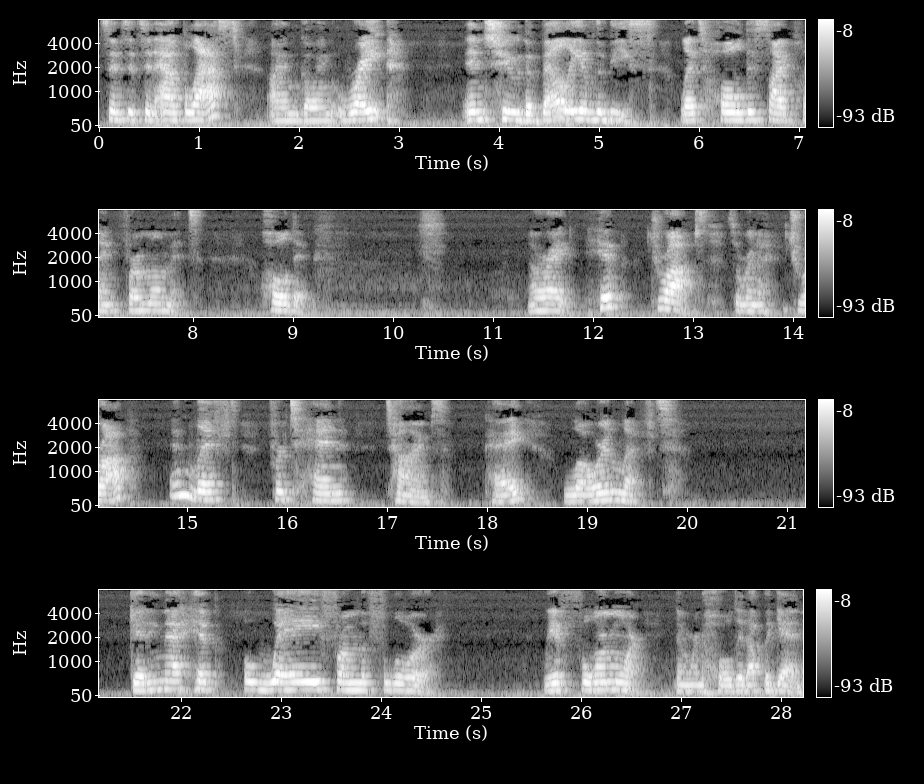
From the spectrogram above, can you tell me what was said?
Since it's an ab blast, I'm going right into the belly of the beast. Let's hold this side plank for a moment. Hold it. All right, hip drops. So we're gonna drop and lift for 10 times, okay? Lower and lift. Getting that hip away from the floor. We have four more. Then we're gonna hold it up again.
